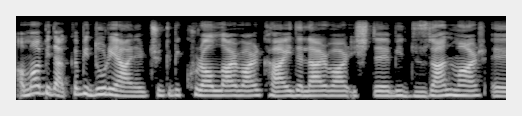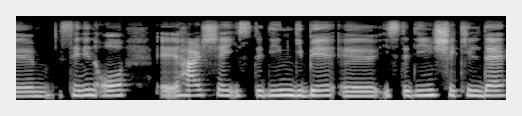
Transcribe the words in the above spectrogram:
ama bir dakika bir dur yani çünkü bir kurallar var kaideler var işte bir düzen var e, senin o e, her şey istediğin gibi e, istediğin şekilde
